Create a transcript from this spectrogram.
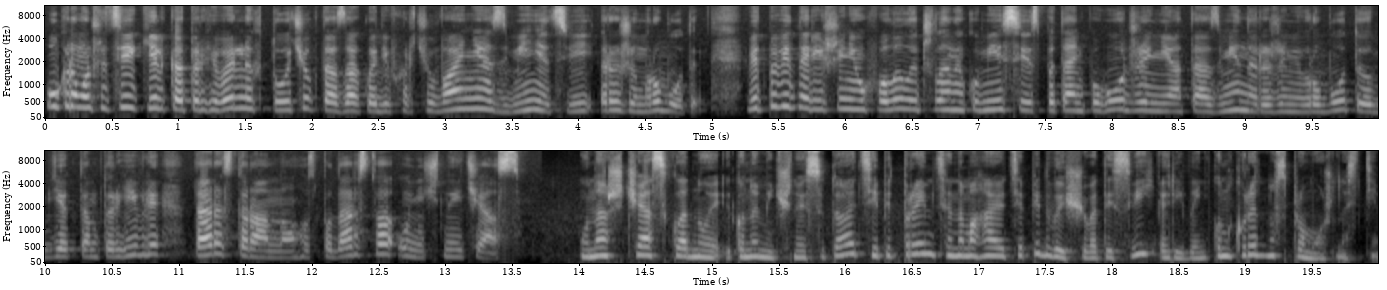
У Кременчуці кілька торгівельних точок та закладів харчування змінять свій режим роботи. Відповідне рішення ухвалили члени комісії з питань погодження та зміни режимів роботи об'єктам торгівлі та ресторанного господарства у нічний час. У наш час складної економічної ситуації підприємці намагаються підвищувати свій рівень конкурентноспроможності,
